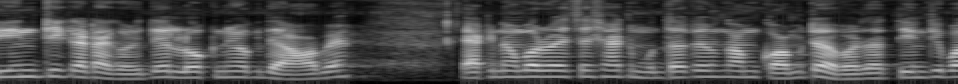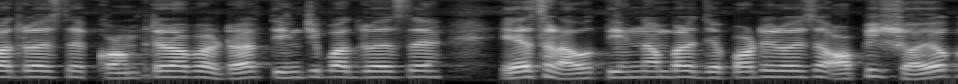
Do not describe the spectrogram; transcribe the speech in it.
তিনটি ক্যাটাগরিতে লোক নিয়োগ দেওয়া হবে। এক নম্বর রয়েছে ষাট মুদ্রাকের কাম কম্পিউটার অপারেটর তিনটি পদ রয়েছে কম্পিউটার অপারেটর তিনটি পদ রয়েছে এছাড়াও তিন নম্বরে যে পদটি রয়েছে অফিস সহায়ক,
